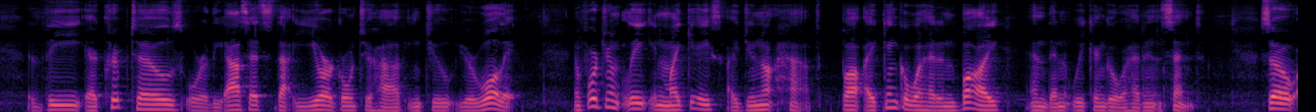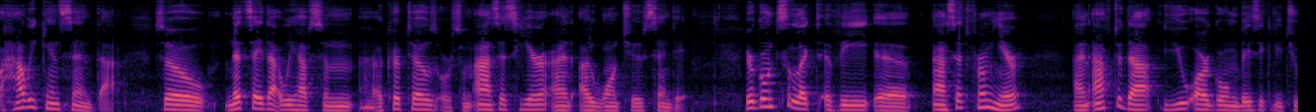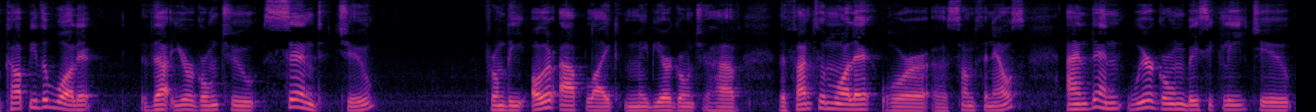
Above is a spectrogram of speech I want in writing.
the uh, cryptos or the assets that you are going to have into your wallet. Unfortunately, in my case, I do not have, but I can go ahead and buy and then we can go ahead and send. So how we can send that? So let's say that we have some uh, cryptos or some assets here and I want to send it. You're going to select the uh, asset from here and after that you are going basically to copy the wallet that you're going to send to from the other app like maybe you're going to have the phantom wallet or uh, something else. And then we're going basically to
